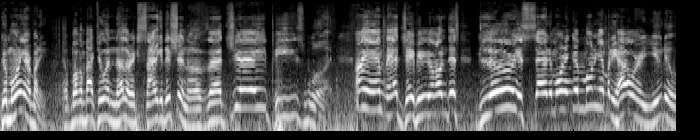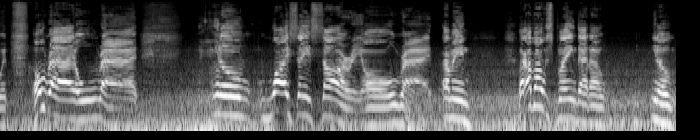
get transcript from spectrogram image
Good morning, everybody, and welcome back to another exciting edition of the JP's Wood. I am that JP on this glorious Saturday morning. Good morning, everybody. How are you doing? All right, all right. You know, why say sorry? All right. I mean, like I've always explained that, uh, you know,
